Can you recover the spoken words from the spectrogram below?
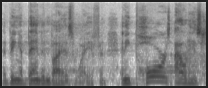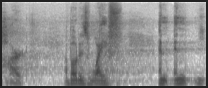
at being abandoned by his wife. And, and he pours out his heart about his wife and, and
